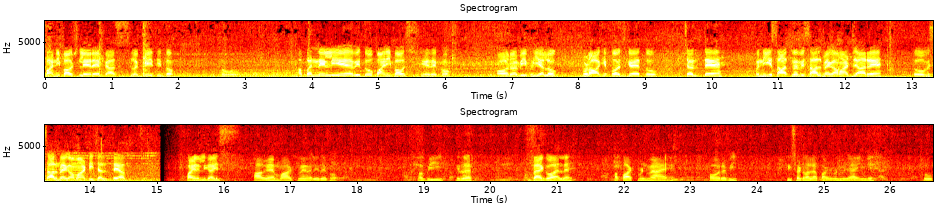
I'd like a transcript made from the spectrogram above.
पानी पाउच ले रहे प्यास लग गई थी तो तो अपन ने लिए अभी दो पानी पाउच, ये देखो। और अभी भैया लोग थोड़ा आगे पहुँच गए तो चलते हैं। उन्हीं के साथ में विशाल मेगा मार्ट जा रहे हैं तो विशाल मेगा मार्ट ही चलते हैं अब। फाइनली गाइस आ गए मार्ट में, और ये देखो। अभी इधर बैग वाले अपार्टमेंट में आए हैं, और अभी टी शर्ट वाले अपार्टमेंट में जाएँगे। तो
